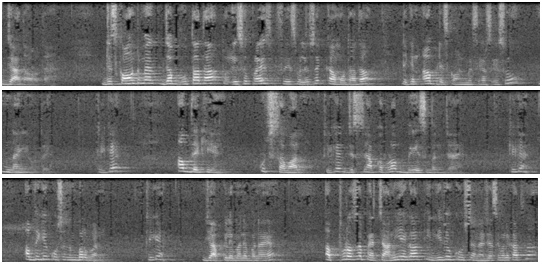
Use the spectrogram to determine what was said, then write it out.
ज़्यादा होता है। डिस्काउंट में जब होता था तो इशू प्राइस फेस वैल्यू से कम होता था, लेकिन अब डिस्काउंट में शेयर्स इशू नहीं होते। ठीक है? अब देखिए, कुछ सवाल, ठीक है, जिससे आपका थोड़ा बेस बन जाए। ठीक है? अब देखिए क्वेश्चन नंबर वन ठीक है? ये आपके लिए मैंने बनाया। अब थोड़ा सा पहचानिएगा कि ये जो क्वेश्चन है, जैसे मैंने कहा था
